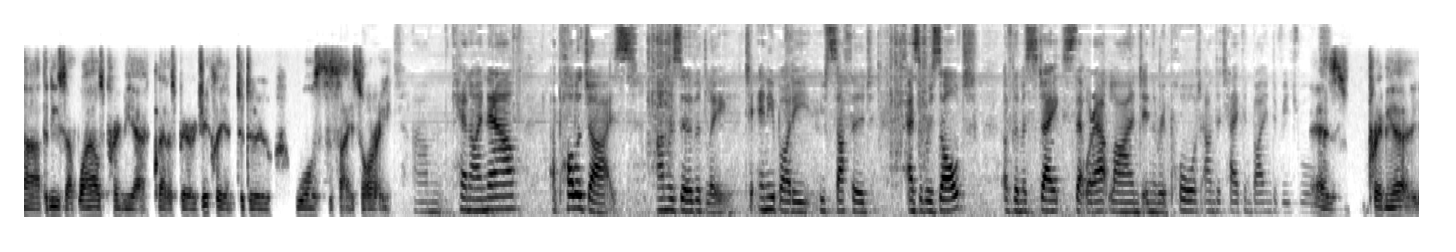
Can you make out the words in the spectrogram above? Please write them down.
uh, the New South Wales Premier, Gladys Berejiklian, to do was to say sorry. Um, can I now apologise unreservedly to anybody who suffered as a result of the mistakes that were outlined in the report undertaken by individuals? As Premier,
